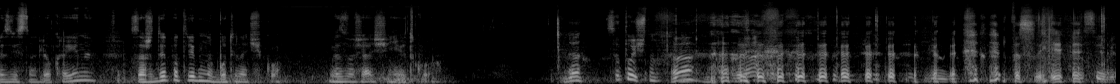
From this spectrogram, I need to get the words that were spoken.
звісно, для України, завжди потрібно бути на чеку, незважаючи ні від кого. А? Це точно. А? Спасибі. Спасибі.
